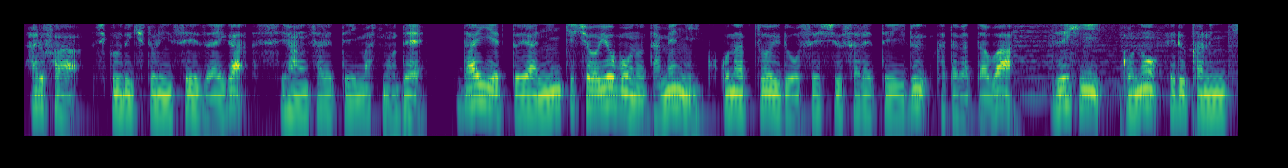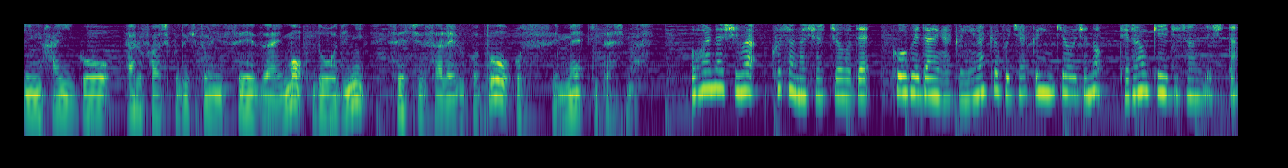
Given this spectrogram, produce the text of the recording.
アルファシクロデキストリン製剤が市販されていますので、ダイエットや認知症予防のためにココナッツオイルを摂取されている方々は、ぜひこの L カルニチン配合アルファシクデキトリン製剤も同時に摂取されることをお勧めいたします。お話は小佐奈社長で神戸大学医学部客員教授の寺尾啓二さんでした。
